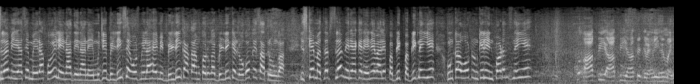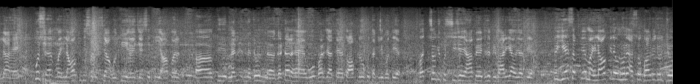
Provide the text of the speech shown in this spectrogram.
स्लम एरिया से मेरा कोई लेना देना नहीं। मुझे बिल्डिंग से वोट मिला है, मैं बिल्डिंग का काम करूँगा, बिल्डिंग के लोगों के साथ रहूँगा। इसके मतलब स्लम एरिया के रहने वाले पब्लिक पब्लिक नहीं है। उनका वोट उनके लिए इम्पोर्टेंस नहीं है। तो आप भी आप भी यहाँ पे गृहिणी है महिला है। कुछ महिलाओं की भी समस्या होती है जैसे कि यहाँ पर आ, कि नल, न, जो गटर है वो भर जाते हैं तो आप लोगों को तकलीफ़ होती है। बच्चों की कुछ चीज़ें यहाँ पे जैसे बीमारियाँ हो जाती है। तो ये सब के महिलाओं के लिए उन्होंने अशोक भाव ने जो जो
